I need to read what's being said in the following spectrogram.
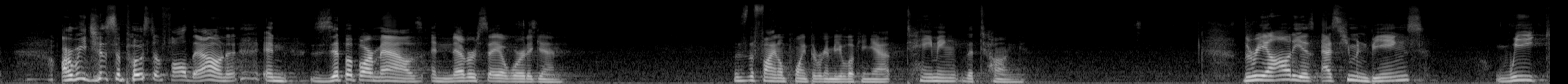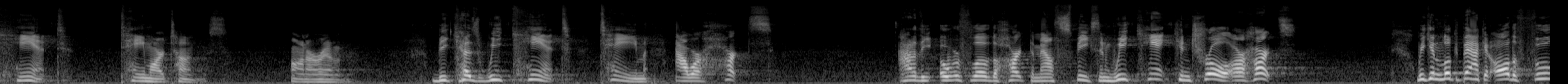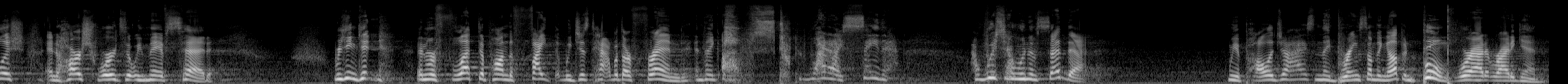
Are we just supposed to fall down and zip up our mouths and never say a word again? This is the final point that we're going to be looking at taming the tongue. The reality is, as human beings, we can't tame our tongues on our own because we can't tame our hearts. Out of the overflow of the heart, the mouth speaks, and we can't control our hearts. We can look back at all the foolish and harsh words that we may have said. We can get and reflect upon the fight that we just had with our friend and think, oh, stupid, why did I say that? I wish I wouldn't have said that. We apologize and they bring something up, and boom, we're at it right again.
